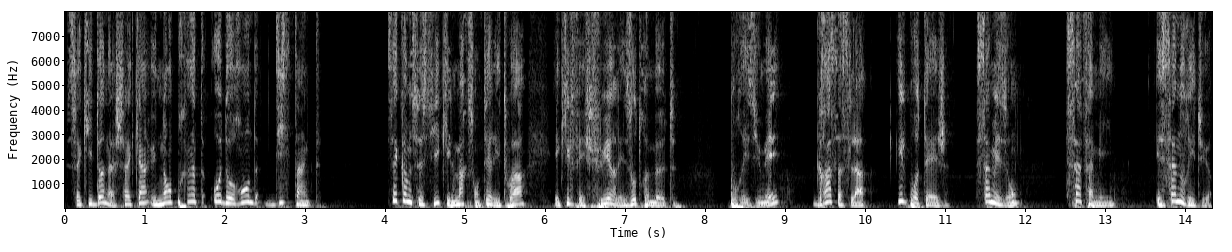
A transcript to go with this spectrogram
ce qui donne à chacun une empreinte odorante distincte. C'est comme ceci qu'il marque son territoire et qu'il fait fuir les autres meutes. Pour résumer, grâce à cela, il protège sa maison, sa famille et sa nourriture.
